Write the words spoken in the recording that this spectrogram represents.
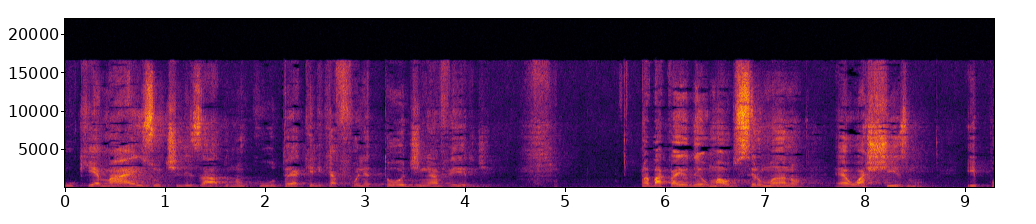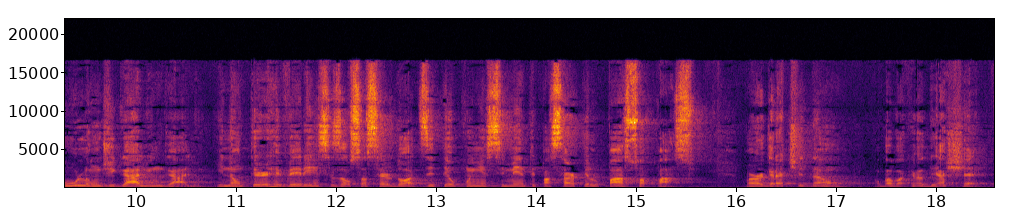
O que é mais utilizado no culto é aquele que a folha é todinha verde. Abacaiodeu, o mal do ser humano é o achismo, e pulam de galho em galho, e não ter reverências aos sacerdotes e ter o conhecimento e passar pelo passo a passo. Maior gratidão, o Babacaiodeu, axé.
